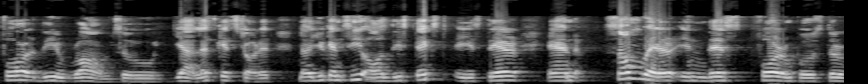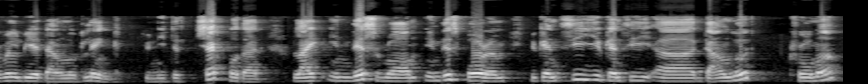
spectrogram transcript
for the ROM. So yeah let's get started. Now you can see all this text is there and somewhere in this forum post there will be a download link. You need to check for that. Like in this ROM in this forum you can see you can see uh, download Chroma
